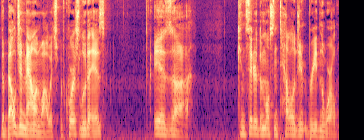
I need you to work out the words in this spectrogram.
the Belgian Malinois, which of course Luda is, is uh, considered the most intelligent breed in the world.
